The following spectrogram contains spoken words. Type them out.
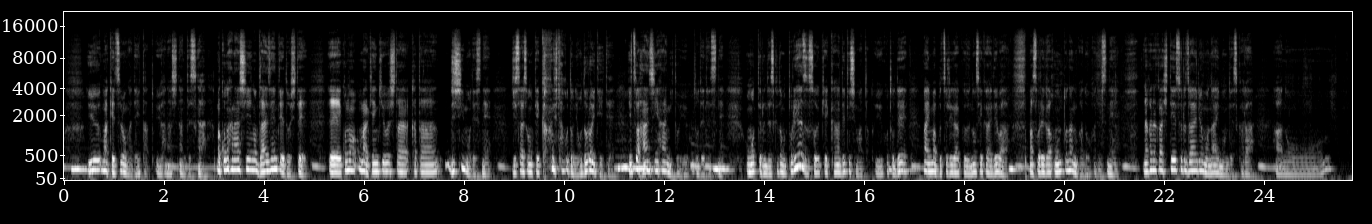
いう、まあ、結論が出たという話なんですが、まあ、この話の大前提として、えー、このまあ研究をした方自身もですね実際その結果が出たことに驚いていて実は半信半疑ということでですね思ってるんですけどもとりあえずそういう結果が出てしまったということで、まあ、今物理学の世界では、まあ、それが本当なのかどうかですね。なかなか否定する材料もないもんですから、あの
